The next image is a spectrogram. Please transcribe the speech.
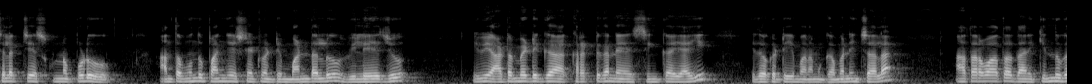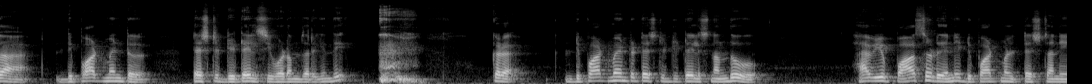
సెలెక్ట్ చేసుకున్నప్పుడు అంతకుముందు పనిచేసినటువంటి మండలు విలేజు ఇవి ఆటోమేటిక్గా కరెక్ట్గానే సింక్ అయ్యాయి. ఇదొకటి మనం గమనించాలా? ఆ తర్వాత దాని కిందుగా డిపార్ట్మెంట్ టెస్ట్ డీటెయిల్స్ ఇవ్వడం జరిగింది. ఇక్కడ డిపార్ట్మెంట్ టెస్ట్ డీటెయిల్స్ నందు have you passed any department test అని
